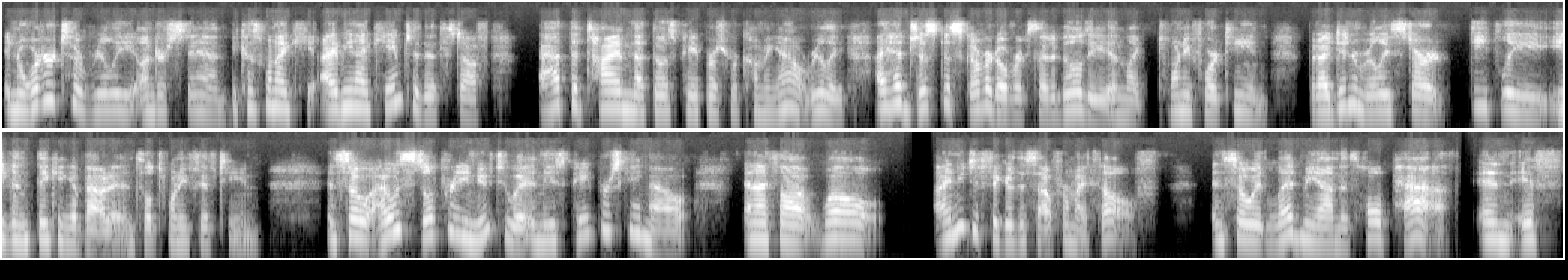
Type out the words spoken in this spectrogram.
in order to really understand because when I I mean I came to this stuff at the time that those papers were coming out really I had just discovered overexcitability in like 2014 but I didn't really start deeply even thinking about it until 2015 and so I was still pretty new to it and these papers came out and I thought, well, I need to figure this out for myself. And so it led me on this whole path. And if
